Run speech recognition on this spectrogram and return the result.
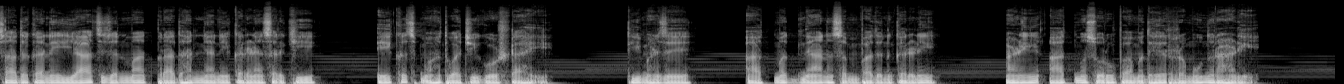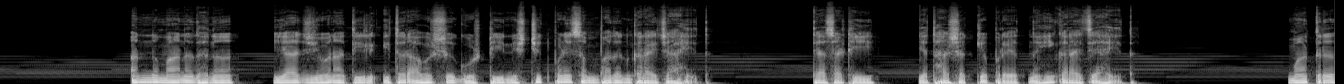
साधकाने याच जन्मात प्राधान्याने करण्यासारखी एकच महत्वाची गोष्ट आहे. ती म्हणजे आत्मज्ञान संपादन करणे. आणि आत्मस्वरूपामध्ये रमून राहणे. अन्न मानधन या जीवनातील इतर आवश्यक गोष्टी निश्चितपणे संपादन करायच्या आहेत. त्यासाठी यथाशक्य प्रयत्नही करायचे आहेत. मात्र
